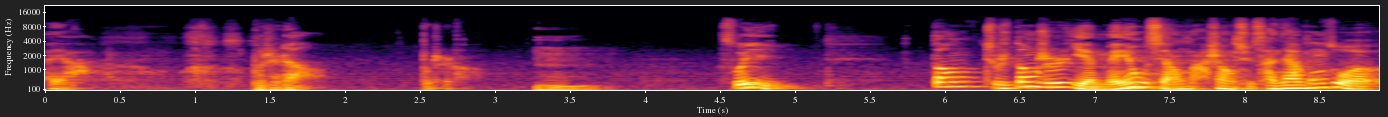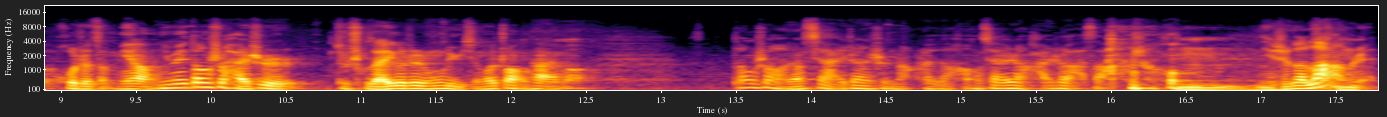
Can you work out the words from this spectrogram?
哎呀，不知道，不知道。嗯所以当就是当时也没有想马上去参加工作或者怎么样，因为当时还是就处在一个这种旅行的状态嘛。当时好像下一站是哪儿来的？好像下一站还是拉萨。然后，嗯，你是个浪人，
